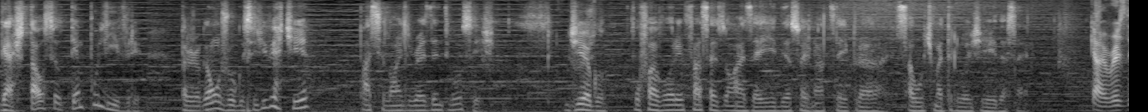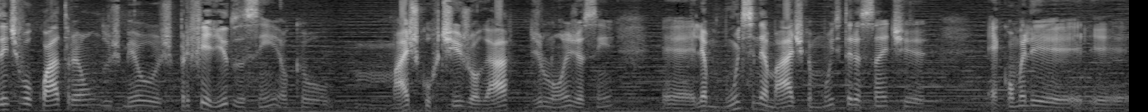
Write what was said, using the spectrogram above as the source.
gastar o seu tempo livre para jogar um jogo e se divertir, passe longe do Resident Evil 6. Diego, por favor, faça as honras aí, dê suas notas aí para essa última trilogia aí da série. Cara, Resident Evil 4 é um dos meus preferidos, assim, é o que eu mais curti jogar, de longe, assim. É, ele é muito cinemático, é muito interessante é como ele, ele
